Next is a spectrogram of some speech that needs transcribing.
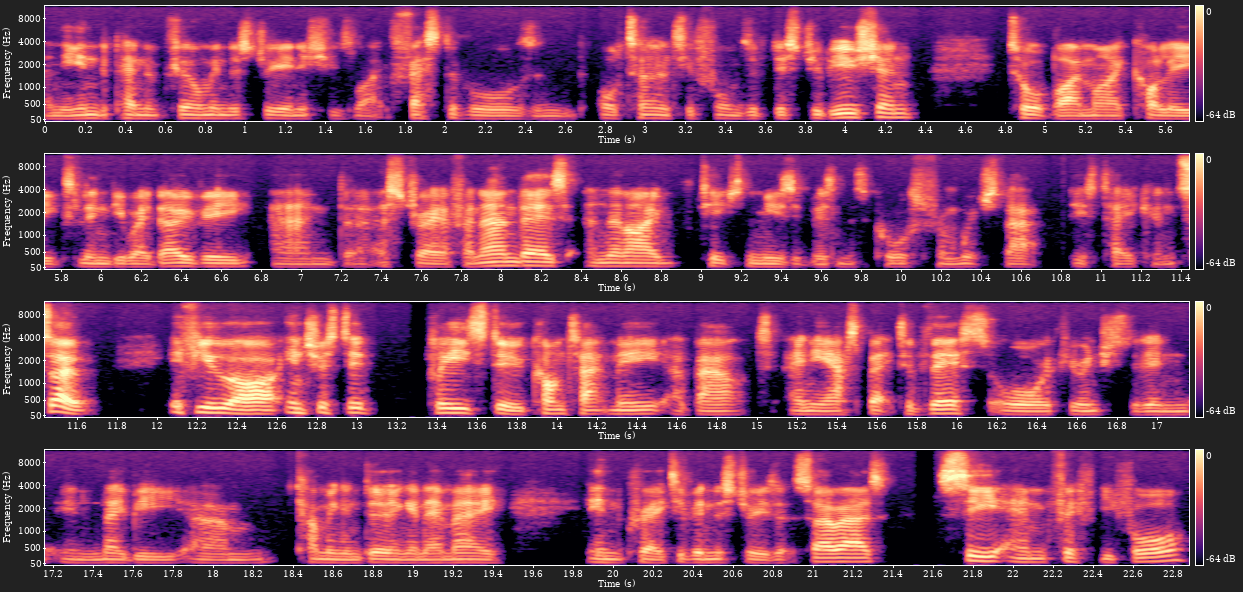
and the independent film industry and issues like festivals and alternative forms of distribution, taught by my colleagues Lindiwe Dovey and uh, Estrella Fernandez. And then I teach the music business course from which that is taken. So if you are interested, please do contact me about any aspect of this, or if you're interested in, in maybe um, coming and doing an MA in creative industries at SOAS, cm54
